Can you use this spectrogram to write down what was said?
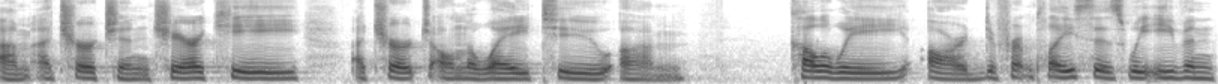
um, a church in Cherokee a church on the way to um, Cullowhee or different places. We even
